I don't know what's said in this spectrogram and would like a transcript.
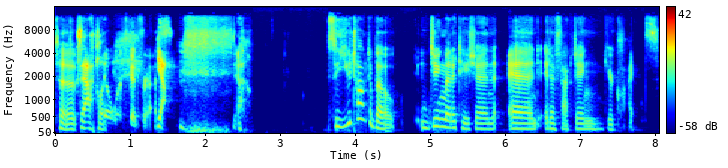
to exactly know what's good for us. Yeah. yeah. So you talked about doing meditation and it affecting your clients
